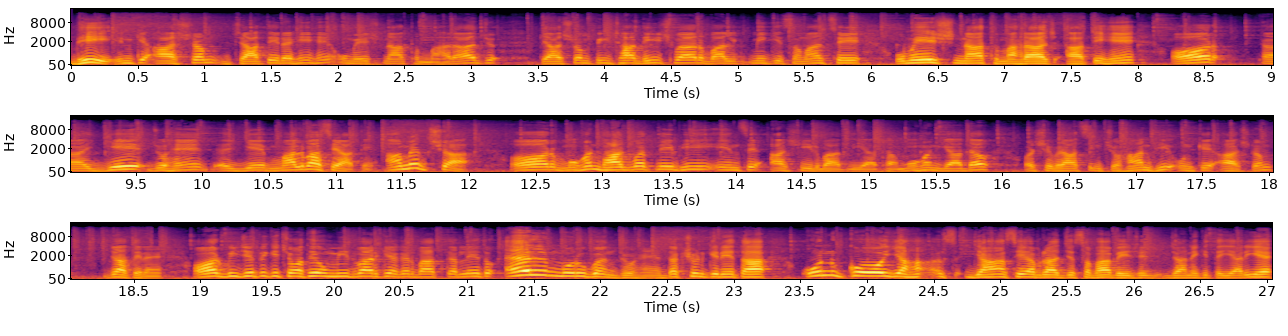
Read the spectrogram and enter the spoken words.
भी इनके आश्रम जाते रहे हैं। उमेश नाथ महाराज के आश्रम पीठाधीश्वर, वाल्मीकि समाज से उमेश नाथ महाराज आते हैं और ये जो हैं, ये मालवा से आते हैं। अमित शाह और मोहन भागवत ने भी इनसे आशीर्वाद लिया था। मोहन यादव और शिवराज सिंह चौहान भी उनके आश्रम जाते रहे। और बीजेपी के चौथे उम्मीदवार की अगर बात कर लें तो एल मुरुगन जो हैं, दक्षिण के नेता उनको यहाँ यहाँ से अब राज्यसभा भेजे जाने की तैयारी है।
